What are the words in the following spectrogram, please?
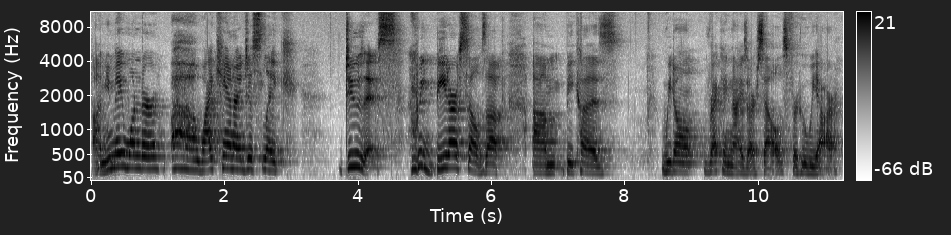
Um, you may wonder, oh, why can't I just like do this? We beat ourselves up um, because we don't recognize ourselves for who we are.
